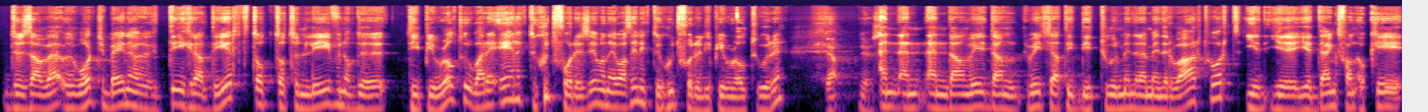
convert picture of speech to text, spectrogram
dus dan word je bijna gedegradeerd tot, tot een leven op de DP World Tour, waar hij eigenlijk te goed voor is. Hè? Want hij was eigenlijk te goed voor de DP World Tour. Hè? Ja, juist. En, en, en dan, weet, dan weet je dat die, die tour minder en minder waard wordt. Je, je, je denkt van, oké,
